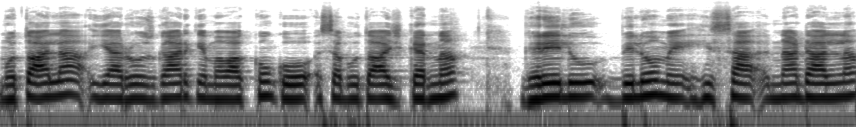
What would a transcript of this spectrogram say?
مطالعہ یا روزگار کے مواقع کو سبوتاج کرنا گھریلو بلوں میں حصہ نہ ڈالنا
